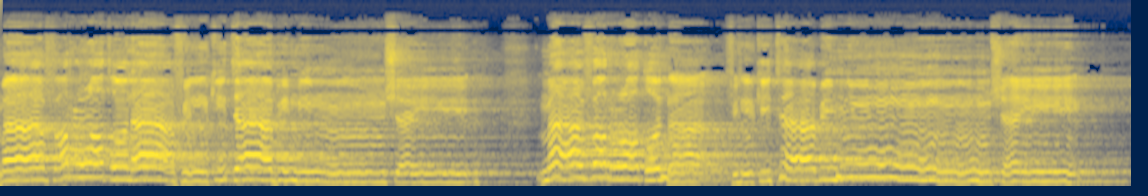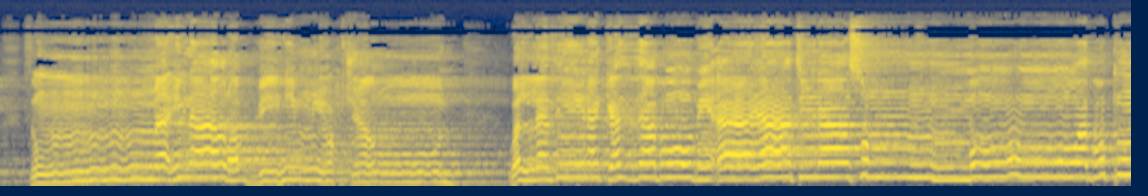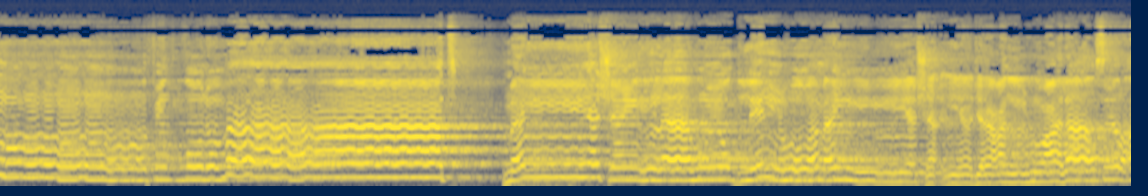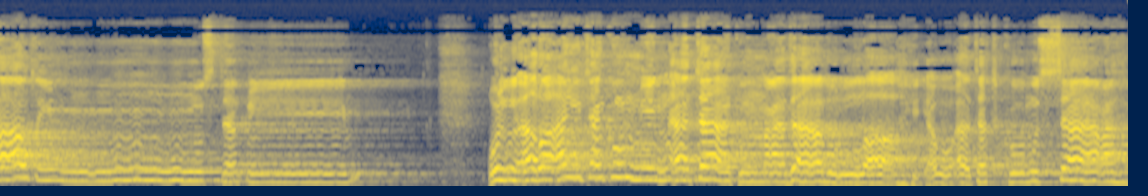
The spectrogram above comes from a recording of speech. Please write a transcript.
ما فرطنا في الكتاب من شيء. ما فرطنا في الكتاب من شيء. ثم إلى ربهم يحشرون. والذين كذبوا بآياتنا صم وبكم الظلمات. من يشاء الله يضلله ومن يشاء يجعله على صراط مستقيم. قل أرأيتكم إن أتاكم عذاب الله أو أتتكم الساعة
